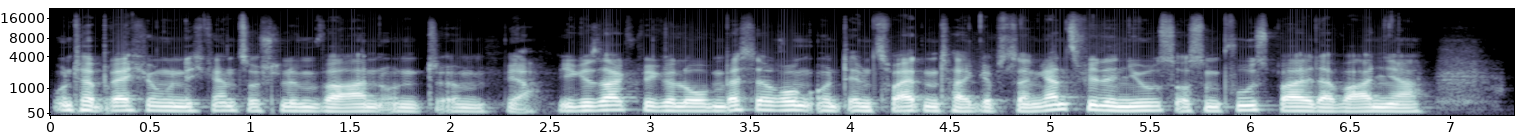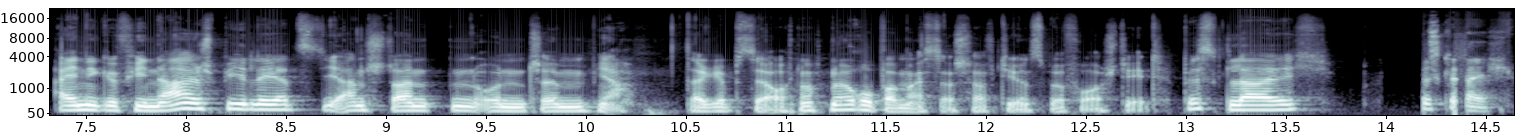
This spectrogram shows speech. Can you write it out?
Unterbrechungen nicht ganz so schlimm waren und ähm, ja, wie gesagt, wir geloben Besserung und im zweiten Teil gibt es dann ganz viele News aus dem Fußball. Da waren ja einige Finalspiele jetzt, die anstanden und ähm, ja, da gibt es ja auch noch eine Europameisterschaft, die uns bevorsteht. Bis gleich. Bis gleich.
